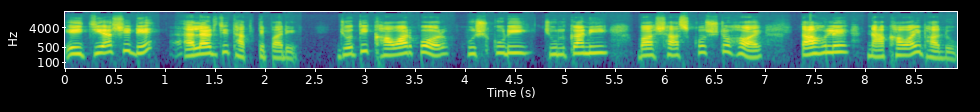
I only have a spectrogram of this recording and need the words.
এই চিয়াসিডে অ্যালার্জি থাকতে পারে। যদি খাওয়ার পর ফুসকুড়ি চুলকানি বা শ্বাসকষ্ট হয়, তাহলে না খাওয়াই ভালো।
